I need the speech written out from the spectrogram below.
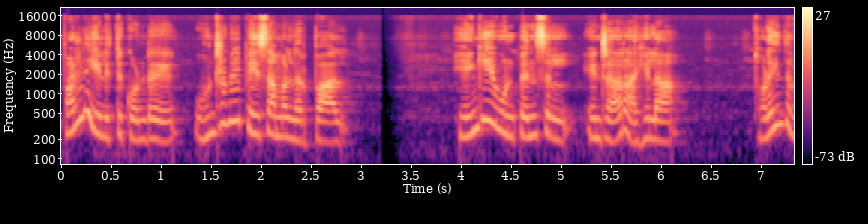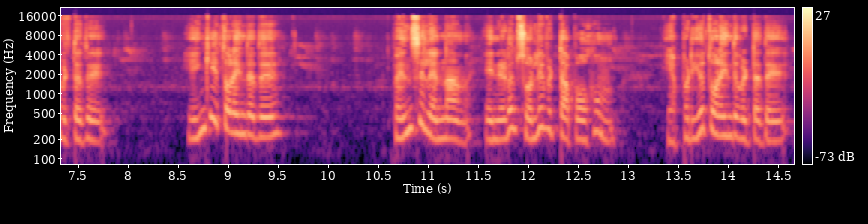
பல்லை இழுத்து கொண்டு ஒன்றுமே பேசாமல் நிற்பாள். எங்கே உன் பென்சில்? என்றார் அகிலா. தொலைந்து விட்டது. எங்கே தொலைந்தது? பென்சில் என்ன என்னிடம் சொல்லிவிட்டா போகும்? எப்படியோ தொலைந்து விட்டது.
